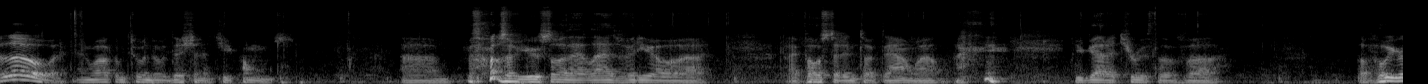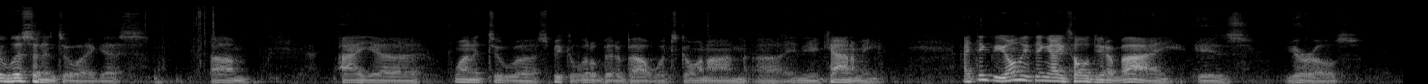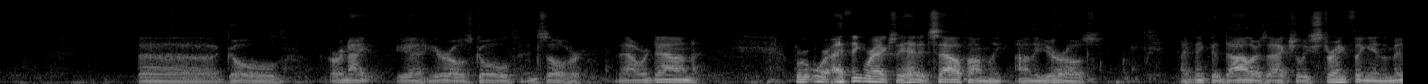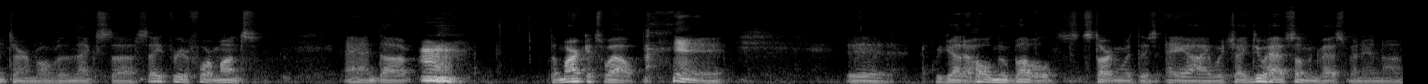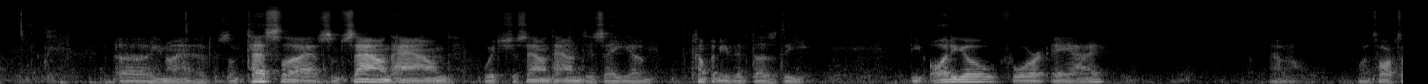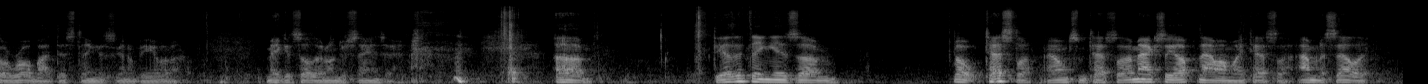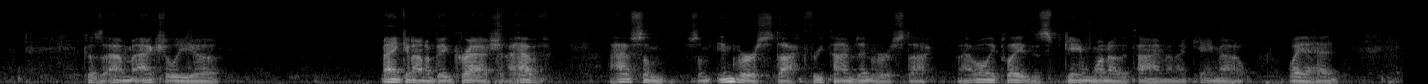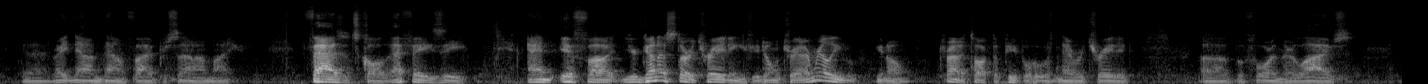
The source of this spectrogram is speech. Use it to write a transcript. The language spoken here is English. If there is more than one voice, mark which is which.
Speaker 1: Hello, and welcome to a new edition of Cheap Homes. Um, for those of you who saw that last video uh, I posted and took down, well, you got a truth of uh, of who you're listening to, I guess. Um, I uh, wanted to uh, speak a little bit about what's going on uh, in the economy. I think the only thing I told you to buy is euros uh, gold, or not, yeah, euros, gold, and silver. Now we're down. We're, we're, I think we're actually headed south on the on the euros. I think the dollar is actually strengthening in the midterm over the next, uh, say, three or four months, and uh, the market's well. yeah, we got a whole new bubble starting with this AI, which I do have some investment in. Uh, uh, you know, I have some Tesla, I have some SoundHound, which SoundHound is a um, company that does the the audio for AI. I don't know. When I talk to a robot, this thing is going to be able to make it so that it understands it. um, the other thing is, um, oh, Tesla. I own some Tesla. I'm actually up now on my Tesla. I'm going to sell it because I'm actually. Uh, banking on a big crash. I have I have some some inverse stock, three times inverse stock. I've only played this game one other time, and I came out way ahead. Uh, right now, I'm down five percent on my FAZ. It's called F A Z. And if uh, you're gonna start trading, if you don't trade, I'm really, you know, trying to talk to people who have never traded uh, before in their lives.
